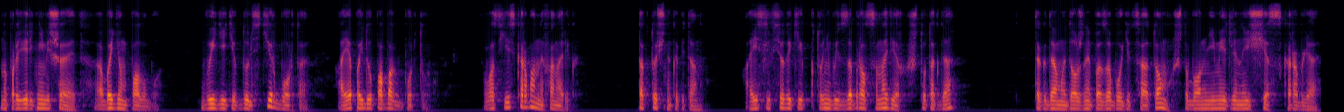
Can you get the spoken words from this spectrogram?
Но проверить не мешает. Обойдем палубу. Вы идите вдоль стирборта, а я пойду по бакборту. У вас есть карманный фонарик? Так точно, капитан. А если все-таки кто-нибудь забрался наверх, что тогда? Тогда мы должны позаботиться о том, чтобы он немедленно исчез с корабля.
